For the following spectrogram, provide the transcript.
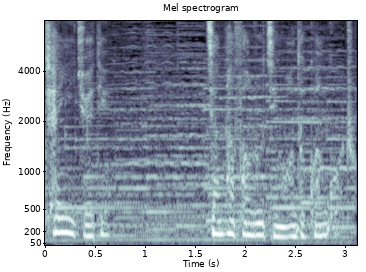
臣已决定，将它放入景王的棺椁中。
